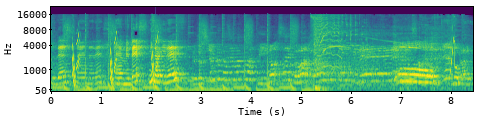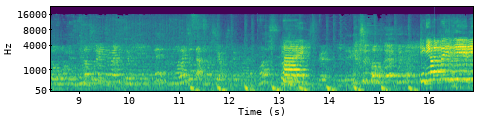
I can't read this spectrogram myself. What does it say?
きです。あやなです。あやめです。みさきです。女子力パジャマパーティーの最後はライントークです。お意味があると思うんですけどそれを一枚ずつ聞いてもらいつつ話をしてもらいますはいいてみましょう。ピカプリ TV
